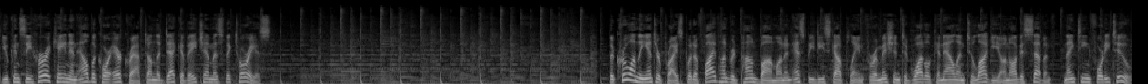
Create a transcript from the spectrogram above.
you can see Hurricane and Albacore aircraft on the deck of HMS Victorious. The crew on the Enterprise put a 500-pound bomb on an SBD scout plane for a mission to Guadalcanal and Tulagi on August 7, 1942.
